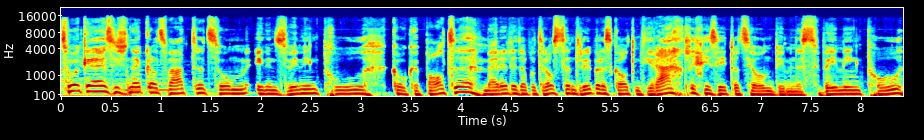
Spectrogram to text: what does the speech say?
Zugeben, es ist nicht gerade das Wetter, um in einen Swimmingpool zu baden. Wir reden aber trotzdem darüber. Es geht um die rechtliche Situation bei einem Swimmingpool.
